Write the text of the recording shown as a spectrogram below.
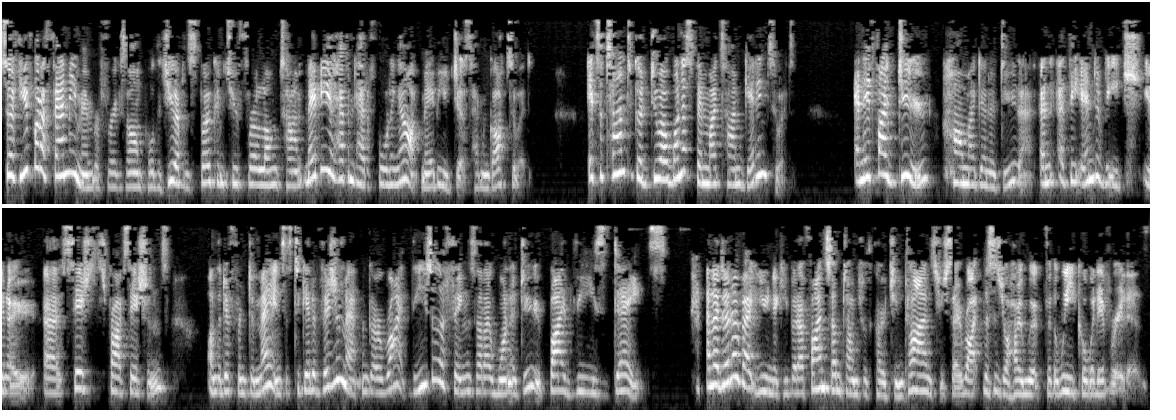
So if you've got a family member, for example, that you haven't spoken to for a long time, maybe you haven't had a falling out, maybe you just haven't got to it. It's a time to go, do I want to spend my time getting to it? And if I do, how am I going to do that? And at the end of each, you know, uh, sessions, five sessions on the different domains is to get a vision map and go, right, these are the things that I want to do by these dates. And I don't know about you, Nikki, but I find sometimes with coaching clients, you say, right, this is your homework for the week or whatever it is.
